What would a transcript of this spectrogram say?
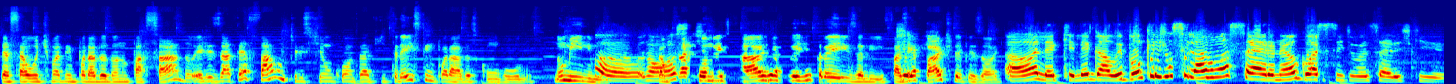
dessa última temporada do ano passado, eles até falam que eles tinham um contrato de três temporadas com o Hulu, no mínimo. Oh, então, pra começar, já foi de três ali, fazia parte do episódio. Olha, que legal. E bom que eles não se levam a sério, né? Eu gosto assim, de umas séries que,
